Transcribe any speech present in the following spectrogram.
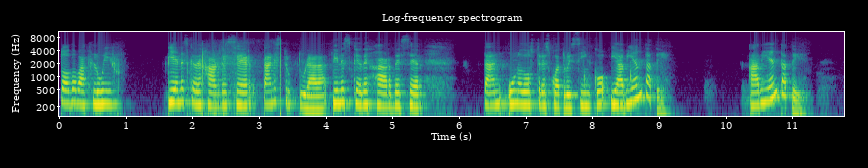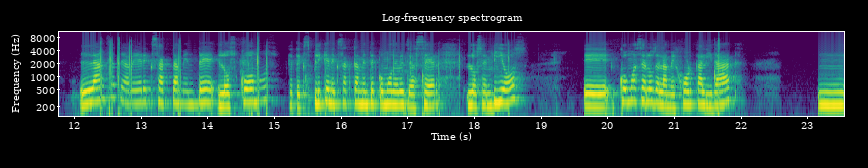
todo va a fluir. Tienes que dejar de ser tan estructurada, tienes que dejar de ser tan 1, 2, 3, 4 y 5 y aviéntate. Aviéntate. Lánzate a ver exactamente los cómo que te expliquen exactamente cómo debes de hacer los envíos, eh, cómo hacerlos de la mejor calidad. Mm,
